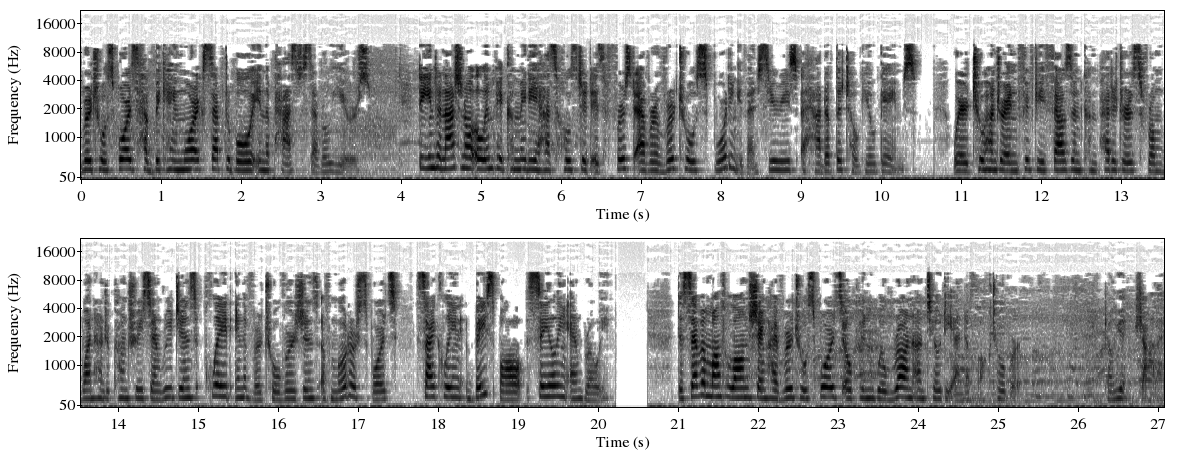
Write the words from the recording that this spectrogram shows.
Virtual sports have become more acceptable in the past several years. The International Olympic Committee has hosted its first ever virtual sporting event series ahead of the Tokyo Games, where 250,000 competitors from 100 countries and regions played in the virtual versions of motorsports, cycling, baseball, sailing, and rowing. The seven month long Shanghai Virtual Sports Open will run until the end of October. Zhang Yue, Shanghai.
